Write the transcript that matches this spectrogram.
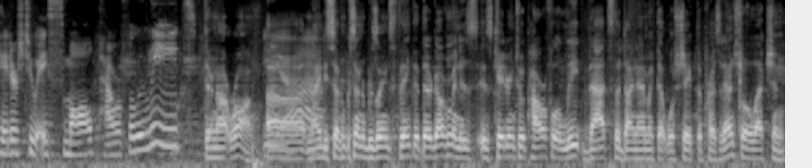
caters to a small, powerful elite. They're not wrong. Yeah. 97% uh, of Brazilians think that their government is, is catering to a powerful elite. That's the dynamic that will shape the presidential election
